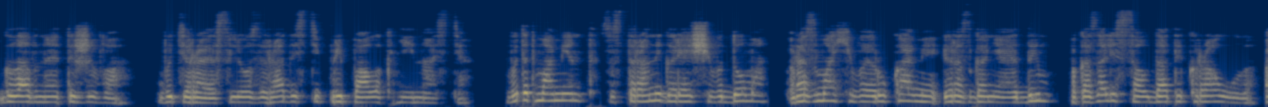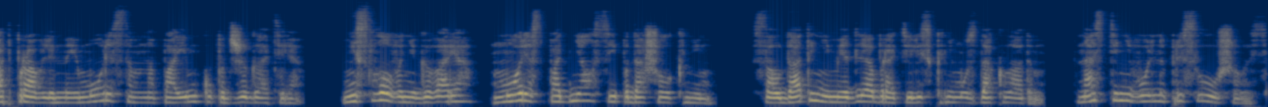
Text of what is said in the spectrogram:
Главное, ты жива. Вытирая слезы радости, припала к ней Настя. В этот момент со стороны горящего дома, размахивая руками и разгоняя дым, показались солдаты караула, отправленные Морисом на поимку поджигателя. Ни слова не говоря, Морис поднялся и подошел к ним. Солдаты немедля обратились к нему с докладом. Настя невольно прислушалась.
